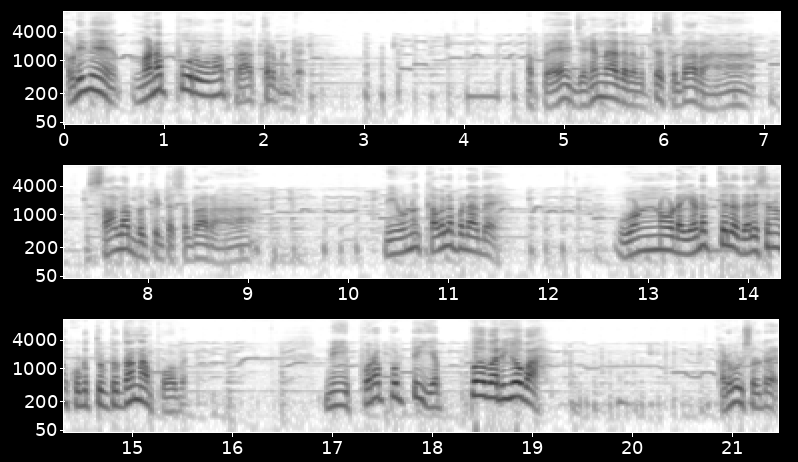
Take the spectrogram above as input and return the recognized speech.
அப்படின்னு மனப்பூர்வமாக பிரார்த்தனை பண்ணுறேன் அப்போ ஜெகநாதர் அவர்கிட்ட சொல்கிறாராம் சாலாபு கிட்ட சொல்கிறாராம் நீ ஒன்றும் கவலைப்படாத. உன்னோட இடத்துல தரிசனம் கொடுத்துட்டு தான் நான் போவேன். நீ புறப்பட்டு எப்போ வரையோ வா. கடவுள் சொல்கிறார்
